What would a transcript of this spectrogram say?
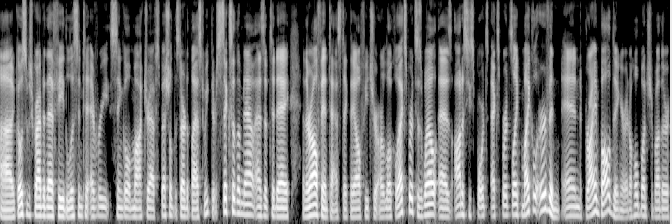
Uh, go subscribe to that feed. Listen to every single mock draft special that started last week. There's six of them now as of today, and they're all fantastic. They all feature our local experts as well as Audacy Sports experts like Michael Irvin and Brian Baldinger and a whole bunch of other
